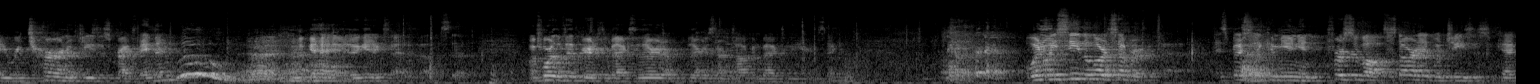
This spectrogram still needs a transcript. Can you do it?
a return of Jesus Christ. Amen? Woo! Okay, we get excited about this stuff. My fourth and fifth graders are back, so they're, they're going to start talking back to me here in a second. When we see the Lord's Supper, especially communion, first of all, it started with Jesus, okay?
